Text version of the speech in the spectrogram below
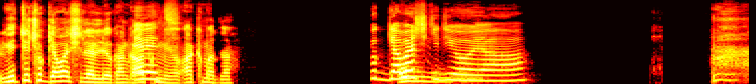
Video çok yavaş ilerliyor kanka. Evet. Akmıyor. Akmadı. Çok yavaş Oo. gidiyor ya.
